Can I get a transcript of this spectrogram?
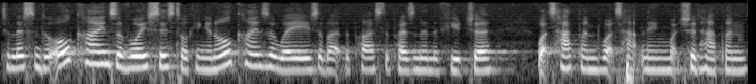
to listen to all kinds of voices talking in all kinds of ways about the past, the present, and the future, what's happened, what's happening, what should happen.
